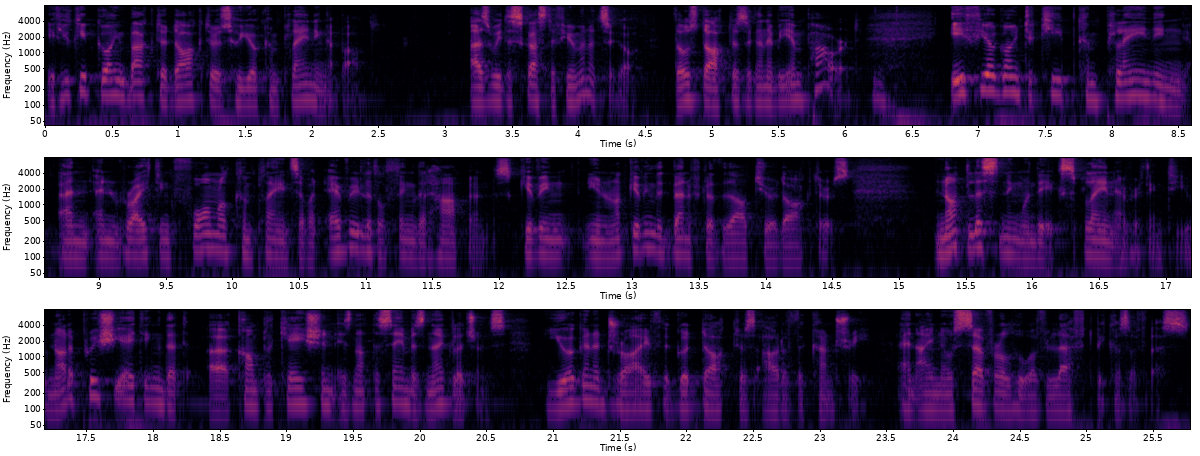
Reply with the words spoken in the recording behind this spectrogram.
If you keep going back to doctors who you're complaining about, as we discussed a few minutes ago, those doctors are going to be empowered. If you're going to keep complaining and, and writing formal complaints about every little thing that happens, giving you know not giving the benefit of the doubt to your doctors, not listening when they explain everything to you, not appreciating that uh, complication is not the same as negligence, you're going to drive the good doctors out of the country. And I know several who have left because of this.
